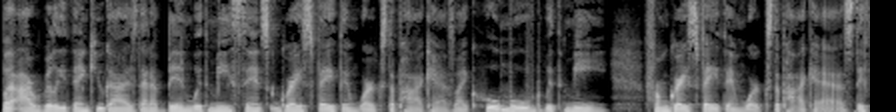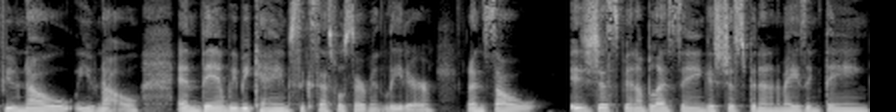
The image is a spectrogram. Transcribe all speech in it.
But I really thank you guys that have been with me since Grace, Faith and Works, the podcast. Like who moved with me from Grace, Faith and Works, the podcast? If you know, you know. And then we became successful servant leader. And so it's just been a blessing. It's just been an amazing thing.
